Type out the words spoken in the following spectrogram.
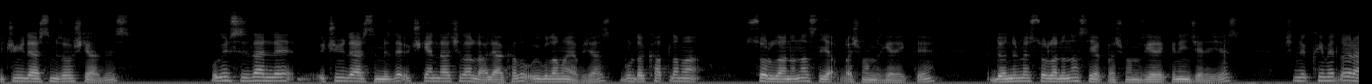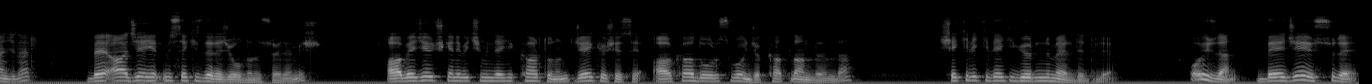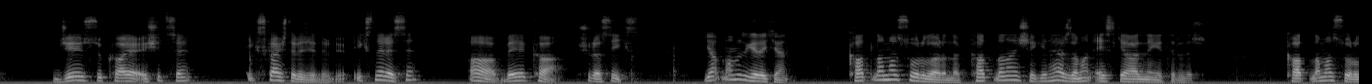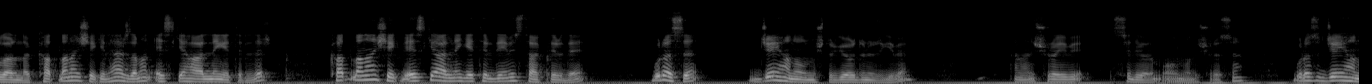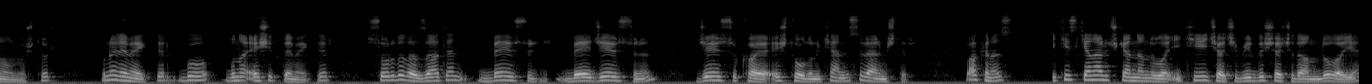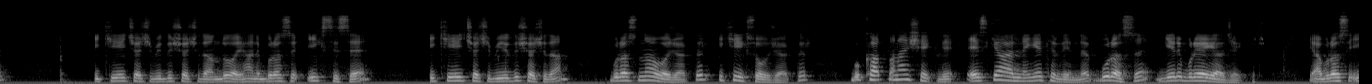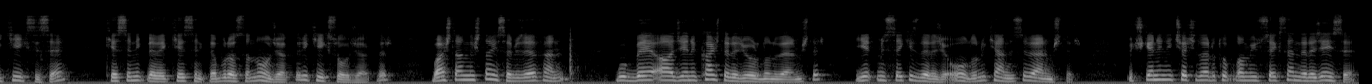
Üçüncü dersimize hoş geldiniz. Bugün sizlerle üçüncü dersimizde üçgende açılarla alakalı uygulama yapacağız. Burada katlama sorularına nasıl yaklaşmamız gerektiği, döndürme sorularına nasıl yaklaşmamız gerektiğini inceleyeceğiz. Şimdi kıymetli öğrenciler, BAC 78 derece olduğunu söylemiş. ABC üçgeni biçimindeki kartonun C köşesi AK doğrusu boyunca katlandığında şekil 2'deki görünüm elde ediliyor. O yüzden BC üssü de C üssü K'ya eşitse X kaç derecedir diyor. X neresi? A, B, K. Şurası X. Yapmamız gereken katlama sorularında katlanan şekil her zaman eski haline getirilir. Katlama sorularında katlanan şekil her zaman eski haline getirilir. Katlanan şekli eski haline getirdiğimiz takdirde burası Ceyhan olmuştur gördüğünüz gibi. Hemen şurayı bir siliyorum olmadı şurası. Burası Ceyhan olmuştur. Bu ne demektir? Bu buna eşit demektir. Soruda da zaten B üssü, BC üssünün C üssü K'ya eşit olduğunu kendisi vermiştir. Bakınız ikiz kenar üçgenden dolayı iki iç açı bir dış açıdan dolayı iki iç açı bir dış açıdan dolayı hani burası x ise iki iç açı bir dış açıdan burası ne olacaktır? 2x olacaktır. Bu katlanan şekli eski haline getirdiğimde burası geri buraya gelecektir. Ya burası 2x ise kesinlikle ve kesinlikle burası da ne olacaktır? 2x olacaktır. Başlangıçta ise bize efendim bu BAC'nin kaç derece olduğunu vermiştir? 78 derece olduğunu kendisi vermiştir. Üçgenin iç açıları toplamı 180 derece ise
